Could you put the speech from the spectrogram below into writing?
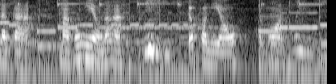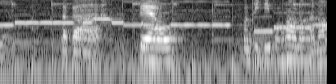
แล้วก็หมากงูเงียวนะคะ กับข้าวเหนียวหอนๆแล้วก็แจวบะพริกดิบของเฮาเนาะค่ะเนาะ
